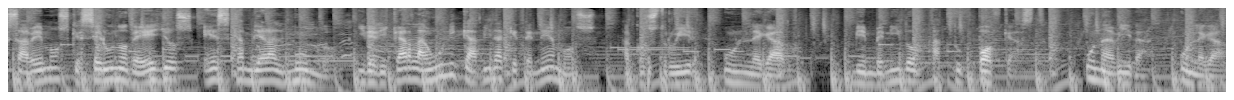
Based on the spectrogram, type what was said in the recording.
sabemos que ser uno de ellos es cambiar al mundo y dedicar la única vida que tenemos a construir un legado. Bienvenido a tu podcast, Una vida, un legado.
